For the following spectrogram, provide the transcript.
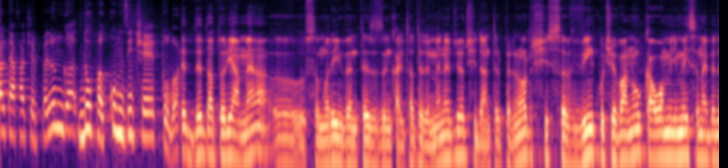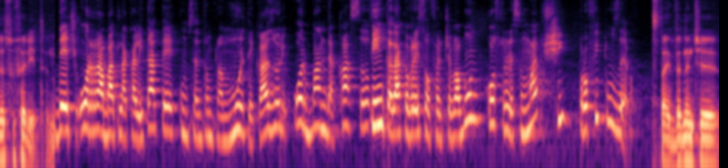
alte afaceri pe lângă, după cum zice Tudor. De datoria mea uh, să mă reinventez în calitate de manager și de antreprenor și să vin cu ceva nou ca oamenii mei să n-aibă de suferit. Deci ori rabat la calitate, cum se întâmplă în multe cazuri, ori bani de acasă, fiindcă dacă vrei să oferi ceva bun, costurile sunt mari și profitul zero. Stai, vedem ce,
